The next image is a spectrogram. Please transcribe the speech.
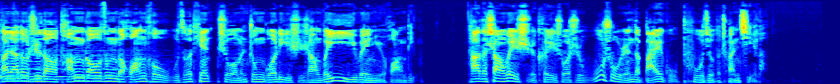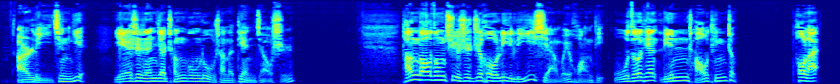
大家都知道，唐高宗的皇后武则天是我们中国历史上唯一一位女皇帝，她的上位史可以说是无数人的白骨铺就的传奇了。而李敬业也是人家成功路上的垫脚石。唐高宗去世之后，立李显为皇帝，武则天临朝听政。后来，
